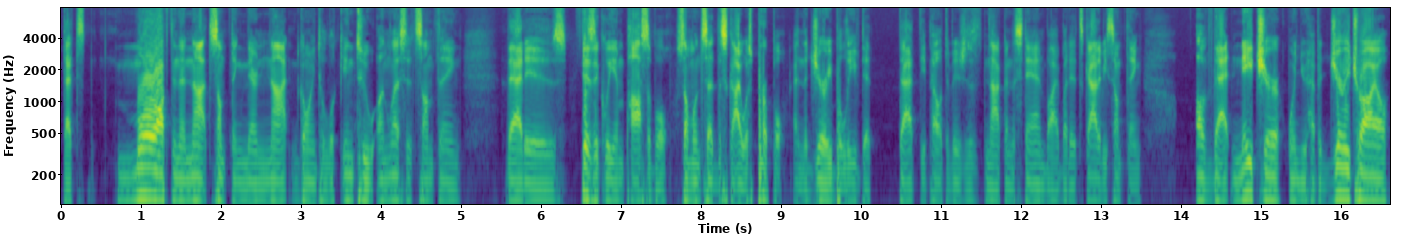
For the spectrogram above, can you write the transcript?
That's more often than not something they're not going to look into unless it's something that is physically impossible. Someone said the sky was purple and the jury believed it. That the appellate division is not going to stand by, but it's got to be something of that nature when you have a jury trial.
